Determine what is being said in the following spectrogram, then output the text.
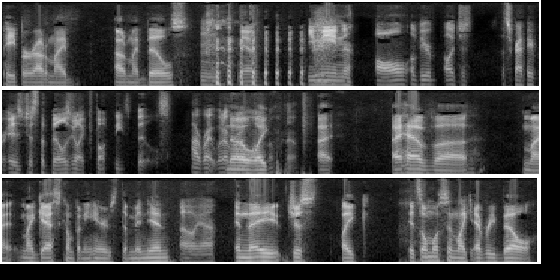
paper out of my out of my bills. Mm-hmm. yeah. You mean all of your, oh, just the scrap paper is just the bills? You're like, fuck these bills. I write whatever No, I want. like- no. I have uh my my gas company here is Dominion Oh yeah. and they just like it's almost in like every bill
